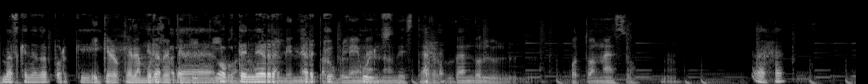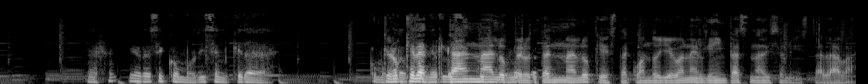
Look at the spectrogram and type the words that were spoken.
Más que nada porque y creo que era muy repetitivo, obtener También el problema, ¿no? De estar dando el botonazo, ¿no? Ajá. Ajá. Y ahora sí como dicen que era como creo que era tan malo, pero tan malo que hasta cuando llegó en el Game Pass nadie se lo instalaba.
